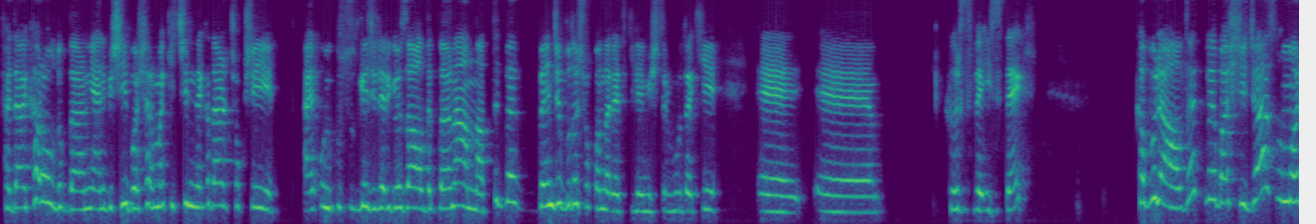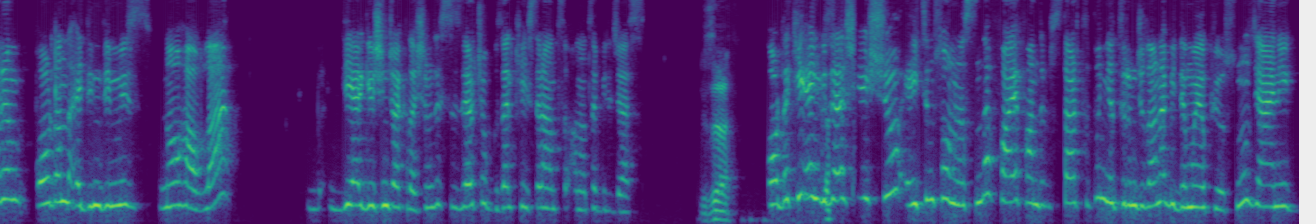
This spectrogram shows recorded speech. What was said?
fedakar olduklarını yani bir şeyi başarmak için ne kadar çok şeyi yani uykusuz geceleri göze aldıklarını anlattık ve bence bu da çok onları etkilemiştir buradaki e, e, hırs ve istek. Kabul aldık ve başlayacağız. Umarım oradan da edindiğimiz know-how'la diğer girişimci arkadaşlarımıza sizlere çok güzel case'ler anlat- anlatabileceğiz. Güzel. Oradaki en güzel şey şu, eğitim sonrasında 500 Startup'ın yatırımcılarına bir demo yapıyorsunuz. Yani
